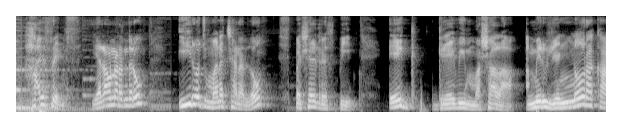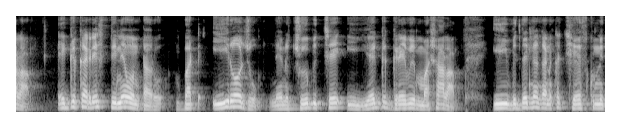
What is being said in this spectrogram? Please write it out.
హాయ్ ఫ్రెండ్స్ ఎలా ఉన్నారు అందరూ? ఈరోజు మన ఛానల్లో special recipe egg gravy masala. మీరు ఎన్నో రకాల ఎగ్ కర్రీస్ తినే ఉంటారు బట్ ఈరోజు నేను చూపించే ఈ ఎగ్ గ్రేవీ మసాలా ఈ విధంగా కనుక చేసుకుని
